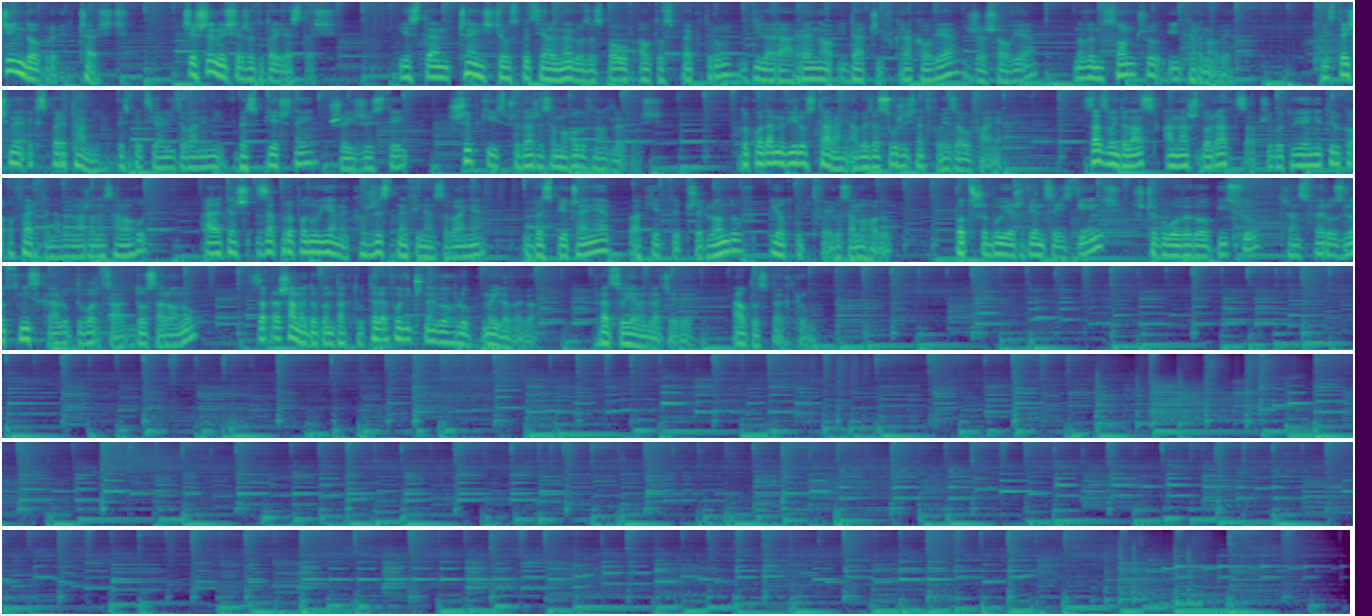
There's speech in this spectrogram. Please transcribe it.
Dzień dobry, cześć. Cieszymy się, że tutaj jesteś. Jestem częścią specjalnego zespołu w Autospektrum dealera Renault i Daci w Krakowie, Rzeszowie, Nowym Sączu i Tarnowie. Jesteśmy ekspertami wyspecjalizowanymi w bezpiecznej, przejrzystej, szybkiej sprzedaży samochodów na odległość. Dokładamy wielu starań, aby zasłużyć na Twoje zaufanie. Zadzwoń do nas, a nasz doradca przygotuje nie tylko ofertę na wymarzony samochód, ale też zaproponujemy korzystne finansowanie, ubezpieczenie, pakiety przeglądów i odkup Twojego samochodu. Potrzebujesz więcej zdjęć, szczegółowego opisu, transferu z lotniska lub dworca do salonu? Zapraszamy do kontaktu telefonicznego lub mailowego. Pracujemy dla Ciebie. Autospektrum.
